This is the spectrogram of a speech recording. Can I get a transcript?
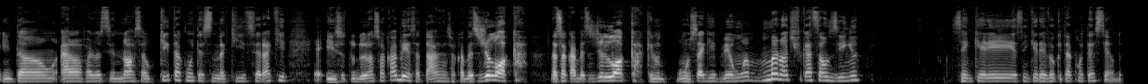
Então ela faz assim: Nossa, o que está acontecendo aqui? Será que. É isso tudo na sua cabeça, tá? Na sua cabeça de louca. Na sua cabeça de louca, que não consegue ver uma, uma notificaçãozinha sem querer, sem querer ver o que está acontecendo.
